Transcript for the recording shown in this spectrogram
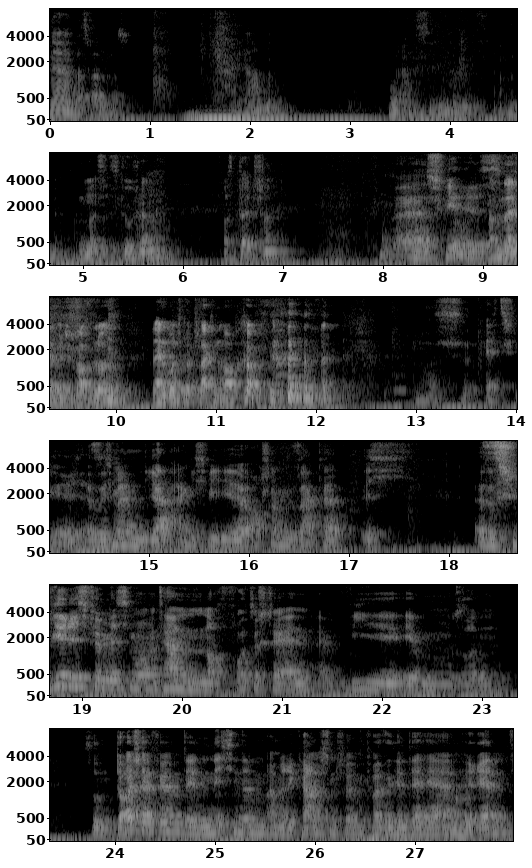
Ja, Was war denn das? keine Ahnung. Nee. Was bist du schon? Aus Deutschland? Äh, schwierig. Was sind deine Wünsche? Komm, los. Dein Wunsch kommt schlag ihn drauf. Komm. Das ist echt schwierig. Also ich meine, ja, eigentlich wie ihr auch schon gesagt habt, ich, es ist schwierig für mich momentan noch vorzustellen, wie eben so ein, so ein deutscher Film, der nicht einem amerikanischen Film quasi hinterher Mhm. rennt.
